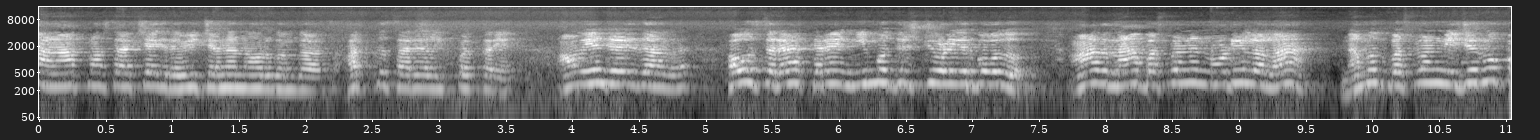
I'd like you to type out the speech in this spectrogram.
ನಾನು ಆತ್ಮಸಾಕ್ಷಿಯಾಗಿ ರವಿಚಂದ್ರನ್ ಅವ್ರಿಗೊಂದು ಹತ್ತು ಸಾರಿ ಅಲ್ಲಿ ಇಪ್ಪತ್ತು ಸಾರಿ ಅವ ಏನ್ ಹೇಳಿದ ಅಂದ್ರೆ, ಹೌದು ಸರ ಖರೆ ನಿಮ್ಮ ದೃಷ್ಟಿಯೊಳಗೆ ಇರ್ಬೋದು. ಆದ್ರೆ ನಾ ಬಸವಣ್ಣ ನೋಡಿಲ್ಲಲ್ಲ, ನಮಗ್ ಬಸವಣ್ಣ ನಿಜ ರೂಪ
